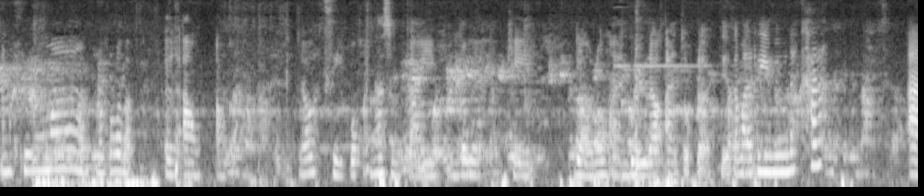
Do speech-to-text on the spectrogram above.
มันคุ้มมากเราก็เลยแบบ เออเอา เอาก็เอาแล้วสีปกน่าสนใจคนก็เลยโอเค เดี๋ยวลองอ่านดูแล้วอ่านจบแล้ว เดี๋ยวจะมารีวิวนะคะ อะ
